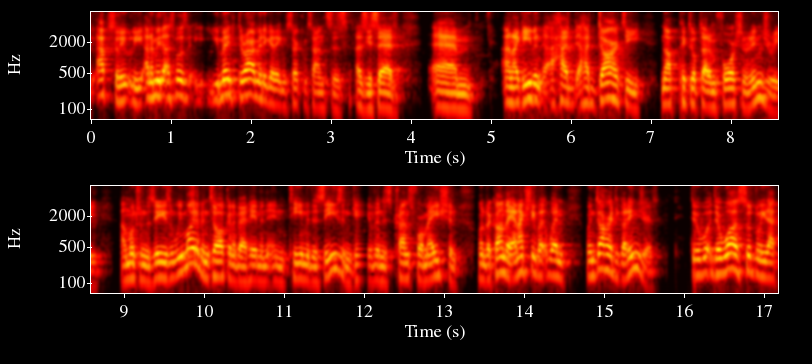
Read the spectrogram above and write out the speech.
it, absolutely. And I mean, I suppose you mentioned there are mitigating circumstances, as you said. Um, And like even had had Doherty not picked up that unfortunate injury a month from the season, we might have been talking about him in, in team of the season, given his transformation under Conte. And actually, when when Doherty got injured, there, there was suddenly that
